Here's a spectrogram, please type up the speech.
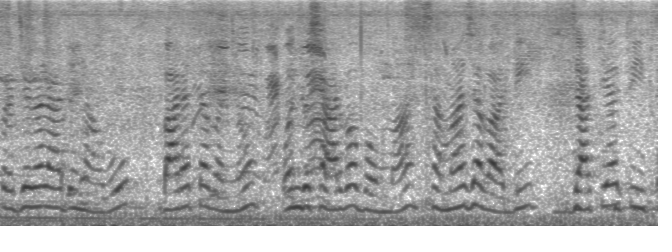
ಪ್ರಜೆಗಳಾದ ನಾವು, ಭಾರತವನ್ನು ಒಂದು ಸಾರ್ವಭೌಮ, ಸಮಾಜವಾದಿ, ಜಾತ್ಯತೀತ,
